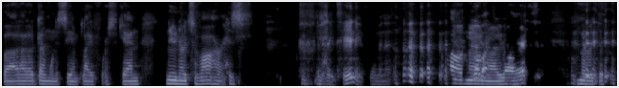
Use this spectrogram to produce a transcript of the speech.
but I don't want to see him play for us again. Nuno Tavares. You say Tierney for a minute. oh no, no, never did.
